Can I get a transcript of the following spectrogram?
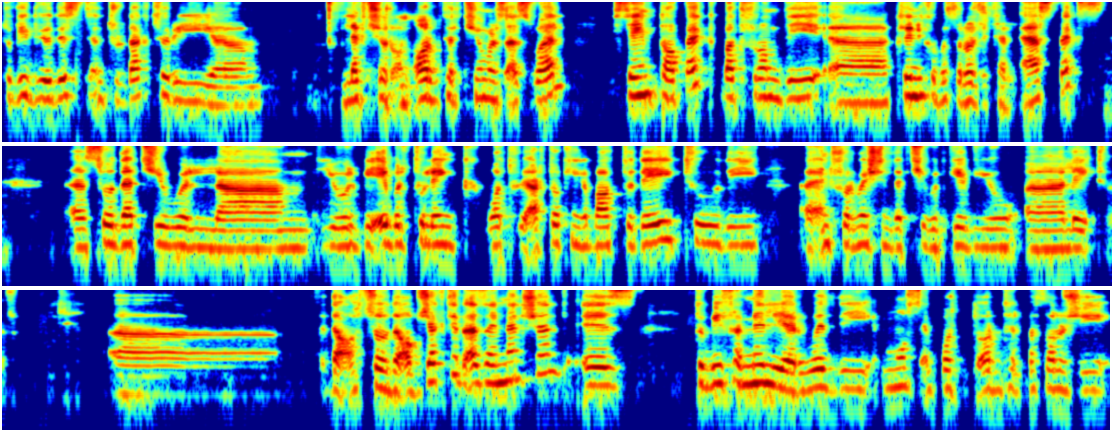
to give you this introductory um, lecture on orbital tumors as well. Same topic, but from the uh, clinical pathological aspects. so that you will um, you will be able to link what we are talking about today to the information that he would give you later. The, so the objective, as I mentioned, is to be familiar with the most important orbital pathology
